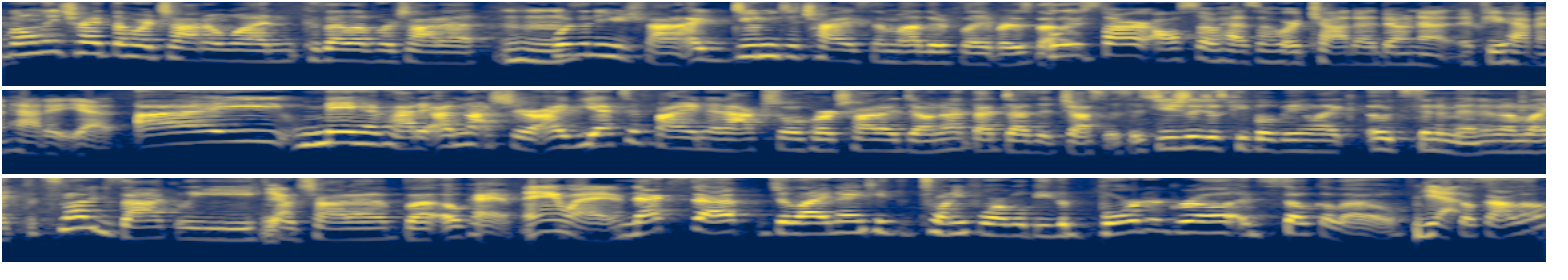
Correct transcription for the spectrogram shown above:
I've only tried the horchata one because I love horchata. Mm-hmm. Wasn't a huge fan. I do need to try some other flavors though. Blue Star also has a horchata donut if you haven't had it yet. I may have had it. I'm not sure. I've yet to find an actual horchata donut that does it justice. It's usually just people being like, "Oh, it's cinnamon," and I'm like, it's not exactly Yeah. horchata." But okay. Anyway. Next up, July 19th to 24 will be the Border Grill in Socalo. Yes. Socalo.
